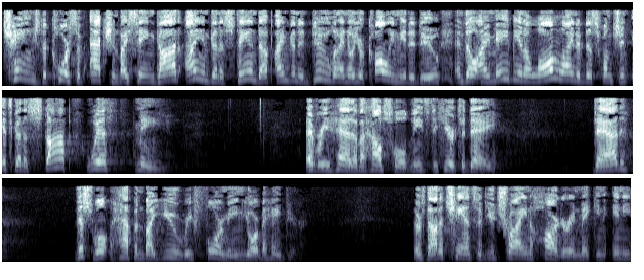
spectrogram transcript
change the course of action by saying, God, I am going to stand up. I'm going to do what I know you're calling me to do. And though I may be in a long line of dysfunction, it's going to stop with me. Every head of a household needs to hear today, Dad, this won't happen by you reforming your behavior. There's not a chance of you trying harder and making any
